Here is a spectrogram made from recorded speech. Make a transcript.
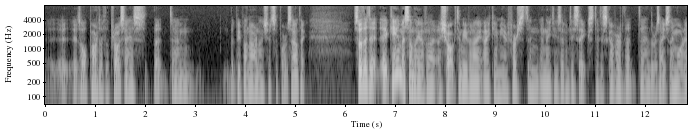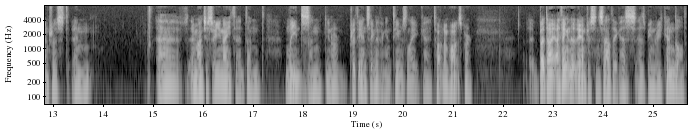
it, it's all part of the process that um, that people in Ireland should support Celtic. So that it, it came as something of a, a shock to me when I, I came here first in, in 1976 to discover that uh, there was actually more interest in uh, in Manchester United and Leeds and you know pretty insignificant teams like uh, Tottenham Hotspur. But I, I think that the interest in Celtic has, has been rekindled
